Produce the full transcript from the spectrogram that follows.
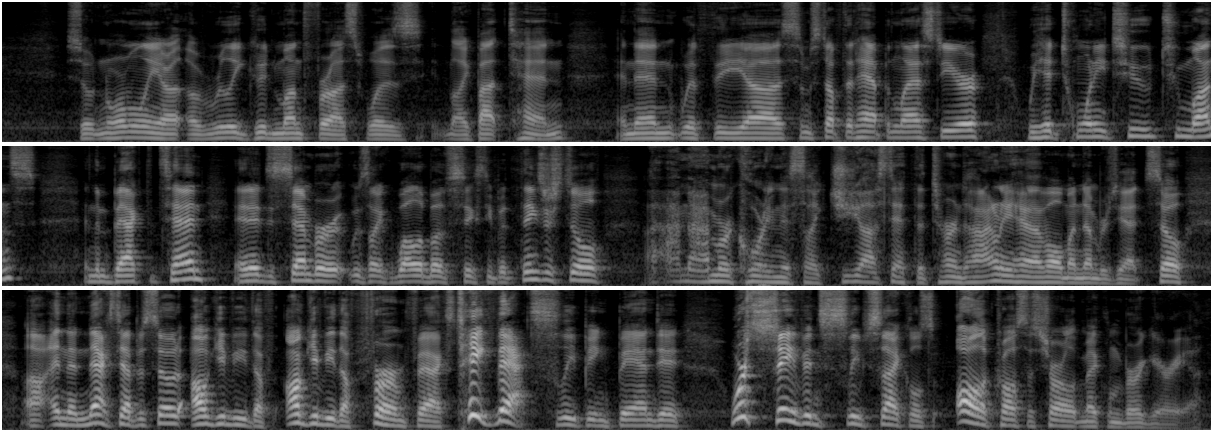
So normally a, a really good month for us was like about 10, and then with the uh, some stuff that happened last year, we hit 22 two months, and then back to 10. And in December it was like well above 60. But things are still. I'm, I'm recording this like just at the turn. I don't even have all my numbers yet. So uh, in the next episode, I'll give you the I'll give you the firm facts. Take that, sleeping bandit. We're saving sleep cycles all across the Charlotte Mecklenburg area.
